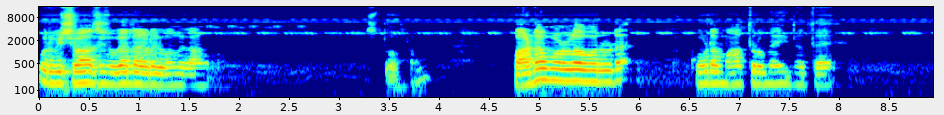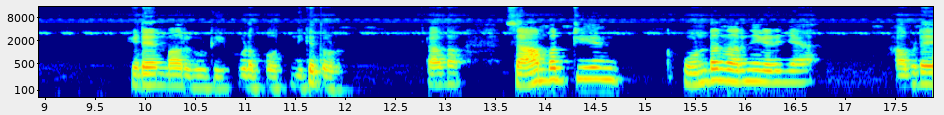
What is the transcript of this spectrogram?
ഒരു വിശ്വാസി സുഖല്ല കിടക്കുമെന്ന് കാണും. പണമുള്ളവരുടെ കൂടെ മാത്രമേ ഇന്നത്തെ ഇടയന്മാർ കൂട്ടി കൂടെ പോ നിൽക്കത്തുള്ളൂ കാരണം സാമ്പത്തികം ഉണ്ടെന്ന് അറിഞ്ഞു കഴിഞ്ഞാൽ അവിടെ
